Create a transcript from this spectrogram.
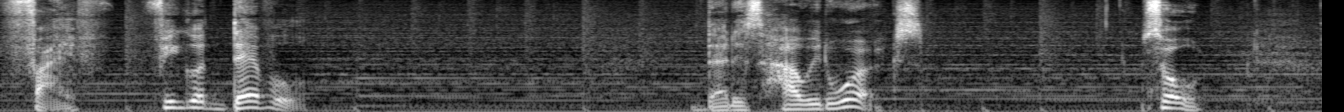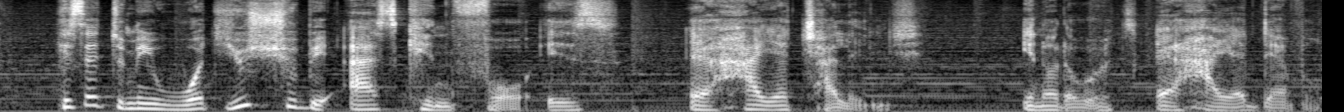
five figure devil. That is how it works. So, he said to me, What you should be asking for is a higher challenge. In other words, a higher devil.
